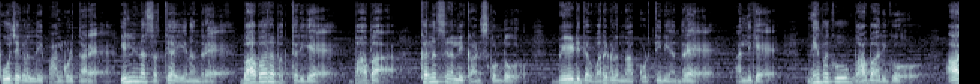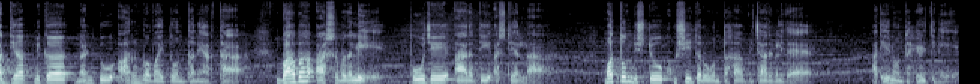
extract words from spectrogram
ಪೂಜೆಗಳಲ್ಲಿ ಪಾಲ್ಗೊಳ್ತಾರೆ ಇಲ್ಲಿನ ಸತ್ಯ ಏನಂದ್ರೆ, ಬಾಬಾರ ಭಕ್ತರಿಗೆ, ಬಾಬಾ, ಕನಸಿನಲ್ಲಿ ಕಾಣಿಸ್ಕೊಂಡು ಬೇಡಿದ ವರಗಳನ್ನ ಕೊಡ್ತೀನಿ ಅಂದ್ರೆ, ಅಲ್ಲಿಗೆ ನಿಮಗೂ ಬಾಬಾರಿಗೂ ಆಧ್ಯಾತ್ಮಿಕ ನಂಟು ಆರಂಭವಾಯಿತು ಅಂತಾನೆ ಅರ್ಥ. ಬಾಬಾ ಆಶ್ರಮದಲ್ಲಿ ಪೂಜೆ, ಆರತಿ ಅಷ್ಟೇ ಅಲ್ಲ, ಮತ್ತೊಂದಿಷ್ಟು ಖುಷಿ ತರುವಂತಹ ವಿಚಾರಗಳಿದೆ. ಅದೇನು ಅಂತ ಹೇಳ್ತೀನಿ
